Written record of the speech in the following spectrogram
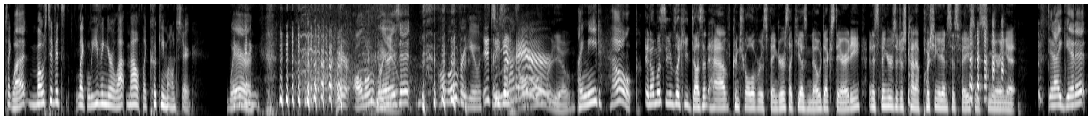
It's like what? Most of it's like leaving your lap mouth, like Cookie Monster. Like, Where? getting Where? All over Where you. is it? all over you. It's He's in your like, All hair. over you. I need help. It almost seems like he doesn't have control over his fingers, like he has no dexterity, and his fingers are just kind of pushing against his face and smearing it. Did I get it?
